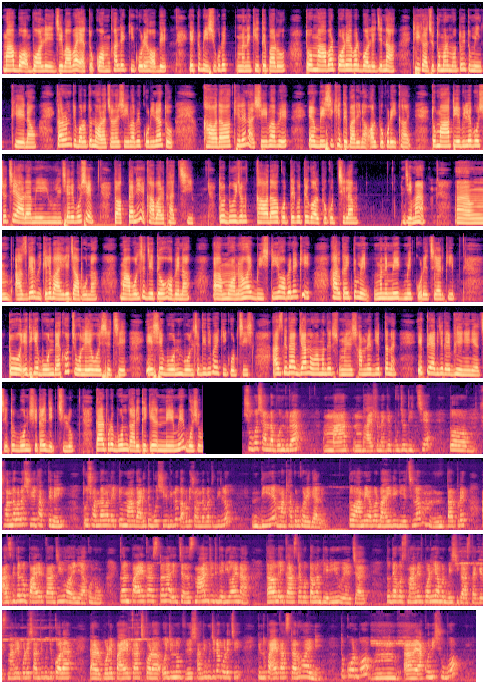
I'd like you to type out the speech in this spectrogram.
মা বলে যে, বাবা, এত কম খালে কি করে হবে? একটু বেশি করে মানে খেতে পারো। তো মা আবার পরে আবার বলে যে, না, ঠিক আছে, তোমার মতোই তুমি খেয়ে নাও। কারণ কি বলো তো নড়াচড়া সেইভাবে করি না তো। খাওয়া দাওয়া খেলে না সেইভাবে বেশি খেতে পারি না, অল্প করেই খাই। তো মা টেবিলে বসেছে আর আমি এই হুইল চেয়ারে বসে তক্তা নিয়ে খাবার খাচ্ছি। তো দুইজন খাওয়া দাওয়া করতে করতে গল্প করছিলাম যে, মা আজকে আর বিকেলে বাইরে যাব না। মা বলছে যেতেও হবে না। মনে হয় বৃষ্টি হবে নাকি? হালকা একটু মেঘ মানে মেঘ মেঘ করেছে আর কি। তো এদিকে বোন দেখো চলেও এসেছে। এসে বোন বলছে দিদিভাই কী করছিস? আজকে দেখ, জানো আমাদের সামনের গেটটা না একটু এক জায়গায় ভেঙে গেছে, তো বোন সেটাই দেখছিল। তারপরে বোন গাড়ি থেকে নেমে বসে শুভ সন্ধ্যা বন্ধুরা, মা, ভাই সোনাকে পুজো দিচ্ছে। তো সন্ধ্যাবেলা শুয়ে থাকতে নেই। তো সন্ধ্যাবেলা একটু মা গাড়িতে বসিয়ে দিল, তারপরে সন্ধ্যাবাতি দিল, দিয়ে মা ঠাকুর ঘরে গেল। তো আমি আবার বাইরে গিয়েছিলাম তারপরে আজকে যেন পায়ের কাজই হয়নি এখনও কারণ পায়ের কাজটা না, এই স্নান যদি দেরি হয় না, তাহলে এই কাজটা করতে আমার দেরি হয়ে যায়। তো দেখো স্নানের পরেই আমার বেশি কাজ থাকে। স্নানের পরে সাজুগুজু করা, তারপরে পায়ের কাজ করা, ওই জন্য সাজুগুজুটা করেছি, কিন্তু পায়ের কাজটা আর হয়নি। তো করব এখনই শুভ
